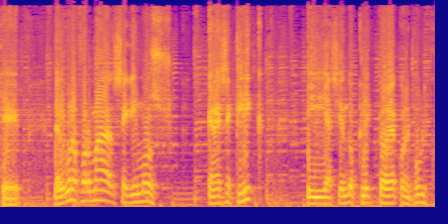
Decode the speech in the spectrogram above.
que de alguna forma seguimos en ese clic y haciendo clic todavía con el público.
